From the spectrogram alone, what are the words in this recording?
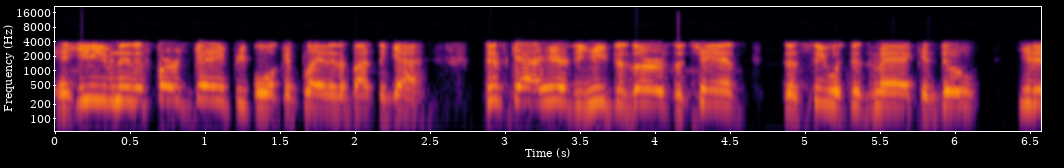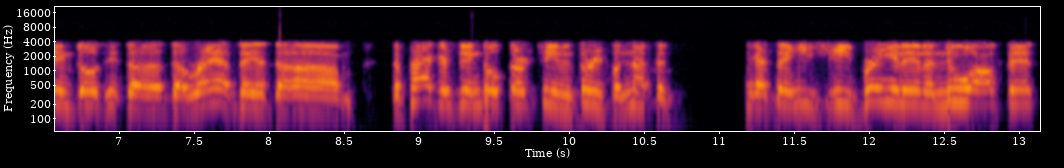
And even in his first game, people were complaining about the guy. This guy here, he deserves a chance to see what this man can do. He didn't go the the Ram the the um the Packers didn't go thirteen and three for nothing. Like I say, he's he's bringing in a new offense.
